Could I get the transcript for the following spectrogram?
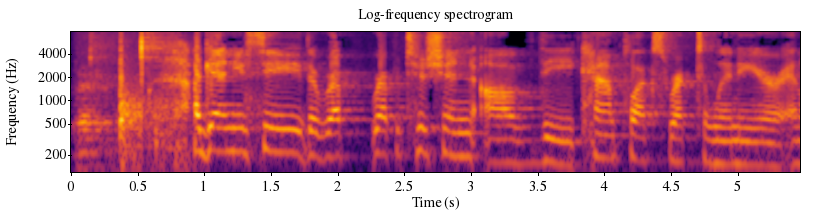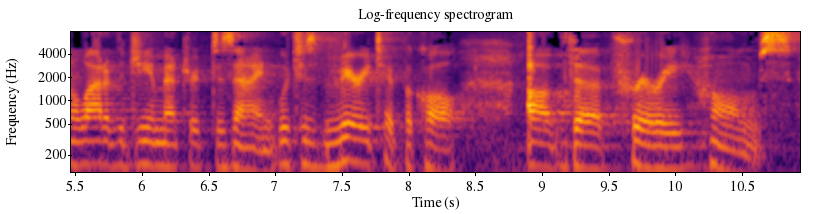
Again, you see the rep- repetition of the complex rectilinear and a lot of the geometric design, which is very typical of the prairie homes.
